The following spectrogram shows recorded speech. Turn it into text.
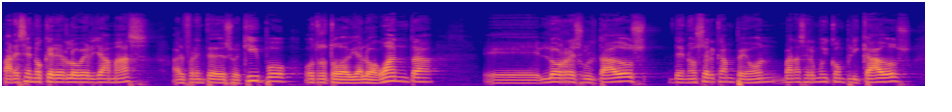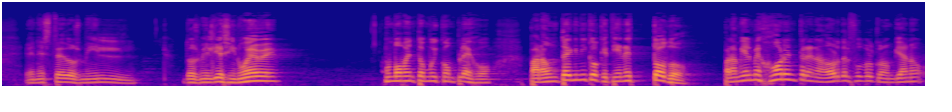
parece no quererlo ver ya más al frente de su equipo, otro todavía lo aguanta. Eh, los resultados de no ser campeón van a ser muy complicados en este 2019 un momento muy complejo para un técnico que tiene todo. Para mí el mejor entrenador del fútbol colombiano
